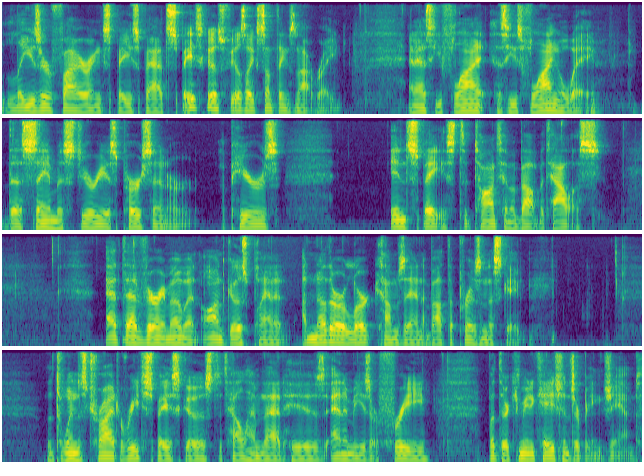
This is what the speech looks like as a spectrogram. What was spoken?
laser firing space bats, Space Ghost feels like something's not right. And as he fly as he's flying away, the same mysterious person or appears in space to taunt him about Metallus. At that very moment, on Ghost Planet, another alert comes in about the prison escape. The twins try to reach Space Ghost to tell him that his enemies are free, but their communications are being jammed.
